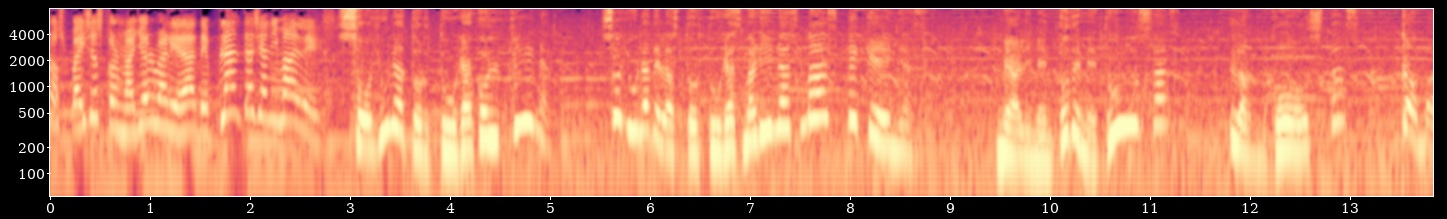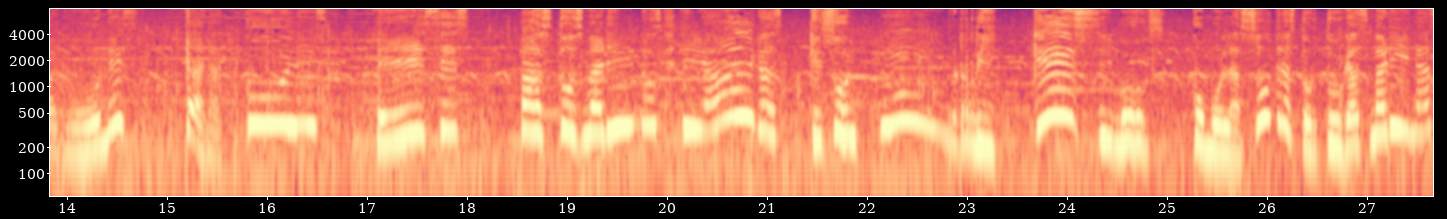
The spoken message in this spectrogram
los países con mayor variedad de plantas y animales. Soy una tortuga golfina. Soy una de las tortugas marinas más pequeñas. Me alimento de medusas, langostas, camarones, caracoles, peces, pastos marinos y algas que son mm, riquísimos. Como las otras tortugas marinas,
